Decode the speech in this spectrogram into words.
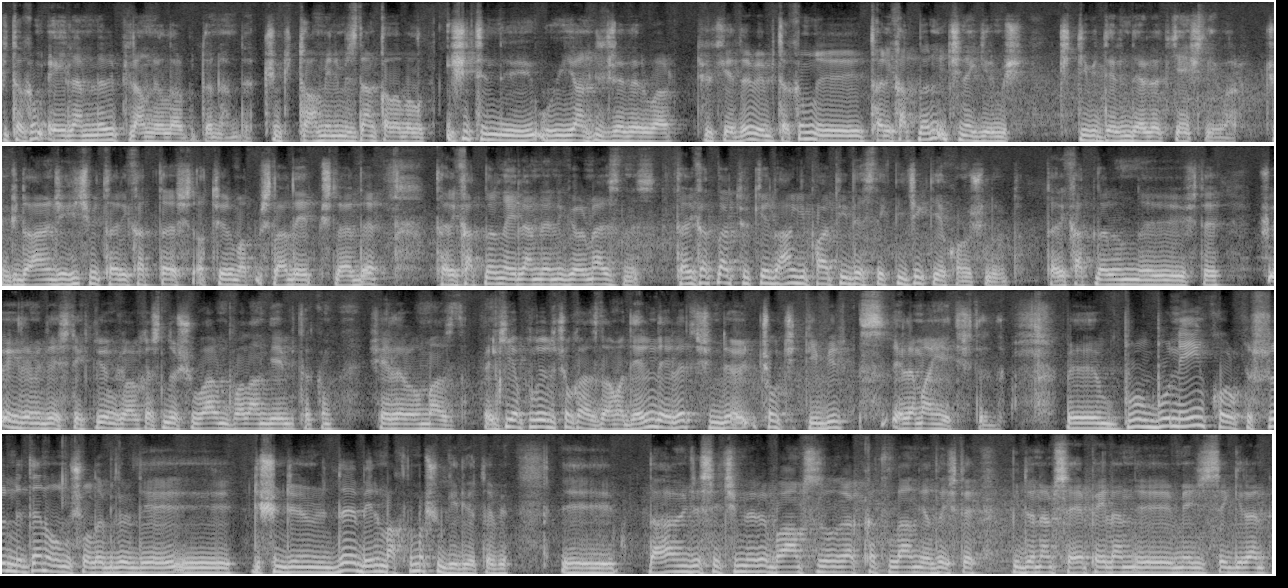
bir takım eylemleri planlıyorlar bu dönemde. Çünkü tahminimizden kalabalık. IŞİD'in e, uyuyan hücreleri var Türkiye'de ve bir takım e, tarikatların içine girmiş ciddi bir derin devlet gençliği var. Çünkü daha önce hiçbir tarikatta işte atıyorum 60'larda 70'lerde tarikatların eylemlerini görmezdiniz. Tarikatlar Türkiye'de hangi partiyi destekleyecek diye konuşulurdu. Tarikatların e, işte şu eylemi destekliyormuş, arkasında şu var mı falan diye bir takım şeyler olmazdı. Belki yapılıyordu çok azdı ama derin devlet şimdi çok ciddi bir eleman yetiştirdi. E, bu, bu neyin korkusu, neden olmuş olabilir diye e, düşündüğümüzde benim aklıma şu geliyor tabii. Daha önce seçimlere bağımsız olarak katılan ya da işte bir dönem CHP ile e, meclise giren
